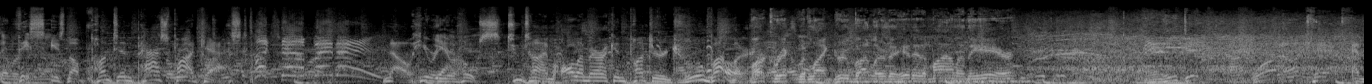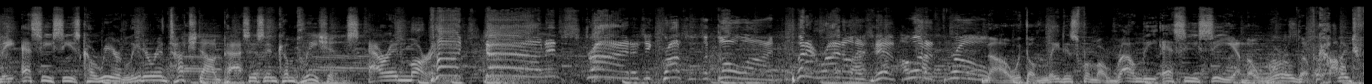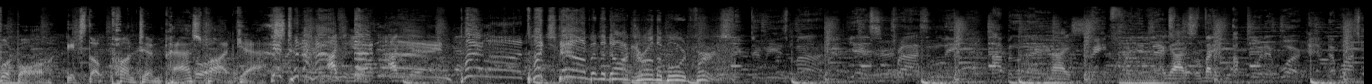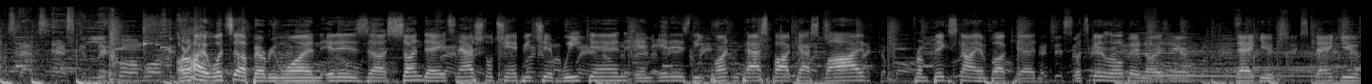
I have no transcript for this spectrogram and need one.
This is the Punt and Pass Podcast. Touchdown, baby! Now, here are Yeah. your hosts two time All American punter Drew Butler. Mark Richt would like Drew Butler to hit it a mile in the air. And he did. What a kick. And the SEC's career leader in touchdown passes and completions, Aaron Murray. Touchdown in stride as he crosses the goal line. Put it right on his hip. What a throw! Now, with the latest from around the SEC and the world of college football, it's the Punt and Pass Get Podcast. to the house line. Pylon touchdown, but the dogs are on the board first. Nice. I got it. We're about to- All right, what's up, everyone? It is uh, Sunday. It's National Championship weekend, and it is the Punt and Pass Podcast live from Big Sky and Buckhead. Let's get a little bit of noise here. Thank you. Thank you.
